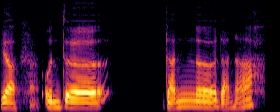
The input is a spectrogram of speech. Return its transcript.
Ja. Und äh, dann äh, danach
